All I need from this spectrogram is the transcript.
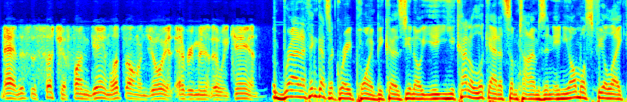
man, this is such a fun game. Let's all enjoy it every minute that we can. Brad, I think that's a great point because you know you, you kind of look at it sometimes and, and you almost feel like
